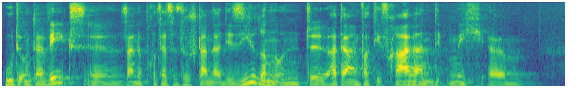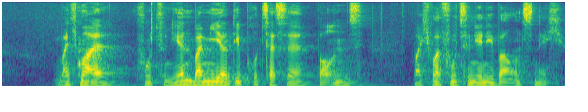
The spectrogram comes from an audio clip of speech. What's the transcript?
gut unterwegs, äh, seine Prozesse zu standardisieren und äh, hatte einfach die Frage an mich, ähm, manchmal funktionieren bei mir die Prozesse bei uns, manchmal funktionieren die bei uns nicht.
